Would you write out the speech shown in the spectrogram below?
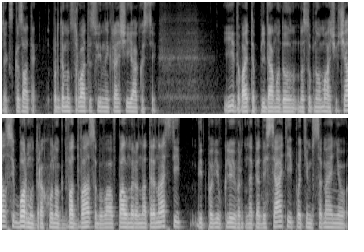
як сказати, продемонструвати свої найкращі якості. І давайте підемо до наступного матчу. Челсі Бормут рахунок 2-2 забивав Палмера на 13-й, відповів Клюйверт на 50-й, потім Семеньо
